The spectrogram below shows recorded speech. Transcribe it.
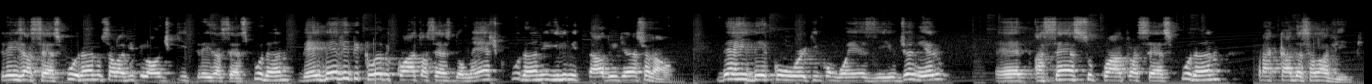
3 acessos por ano, sala VIP Lounge Key 3 acessos por ano, BRB VIP Club 4 acessos domésticos por ano e ilimitado internacional. BRB Coworking Congonhas e Rio de Janeiro, é, acesso 4 acessos por ano para cada sala VIP.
